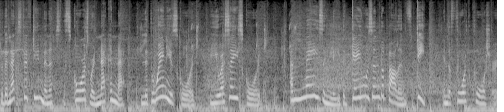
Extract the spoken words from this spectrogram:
For the next 15 minutes, the scores were neck and neck. Lithuania scored, the USA scored. Amazingly, the game was in the balance deep in the fourth quarter.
